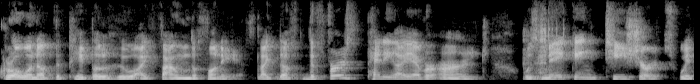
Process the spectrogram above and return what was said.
growing up the people who I found the funniest. Like the the first penny I ever earned was making t-shirts with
